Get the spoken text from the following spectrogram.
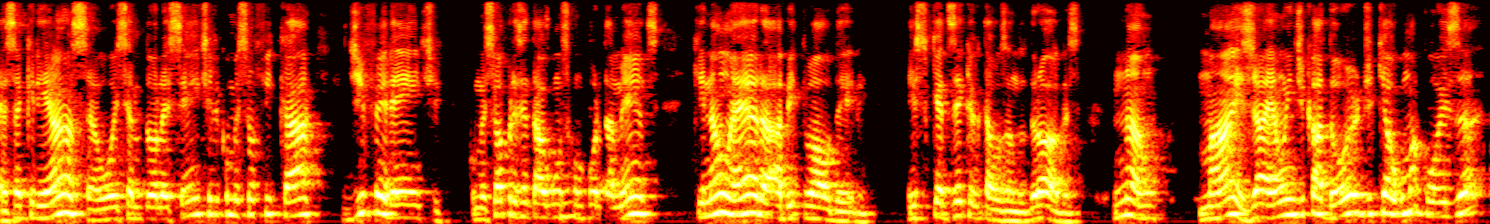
Essa criança, ou esse adolescente, ele começou a ficar diferente, começou a apresentar alguns comportamentos que não era habitual dele. Isso quer dizer que ele está usando drogas? Não, mas já é um indicador de que alguma coisa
